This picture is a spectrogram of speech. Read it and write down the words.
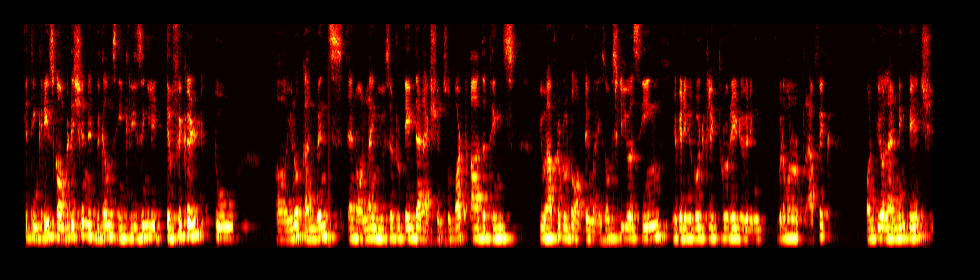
with increased competition, it becomes increasingly difficult to uh, you know convince an online user to take that action. So what are the things you have to do to optimize? Obviously, you are seeing you're getting a good click through rate, you're getting good amount of traffic onto your landing page,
